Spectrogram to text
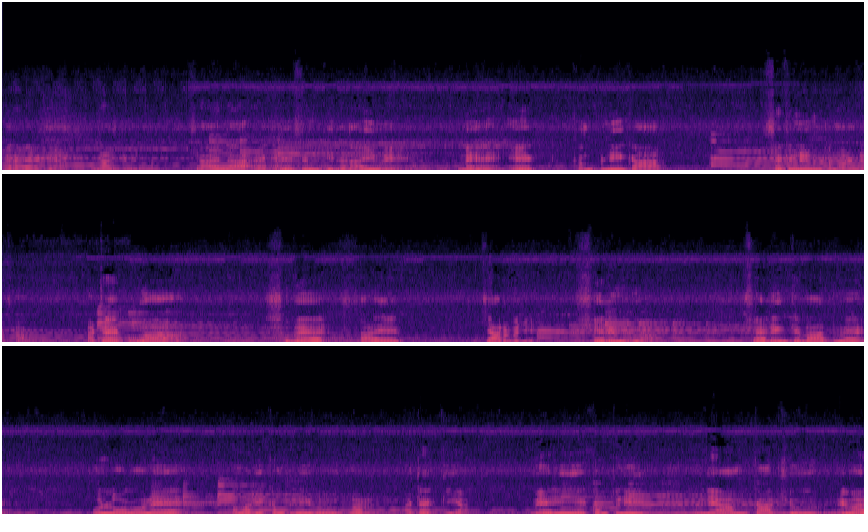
कराया गया, लाल किले पर। चाइना एग्रेशन की लड़ाई में मैं एक कंपनी का सेकंड इन कमांड था। अटैक हुआ सुबह साढ़े चार बजे। शेलिंग हुआ। शेलिंग के बाद में उन लोगों ने हमारी कंपनी को ऊपर अटैक किया। मेरी ये कंपनी न्यामकाचू रिवर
